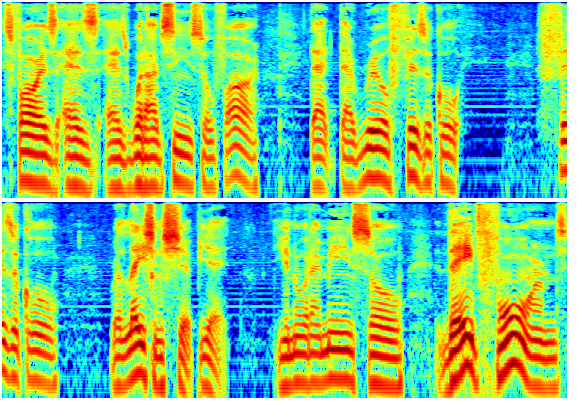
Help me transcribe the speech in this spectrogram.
as far as as as what I've seen so far, that that real physical physical relationship yet. You know what I mean? So they've formed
